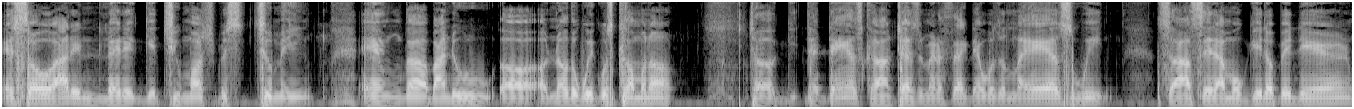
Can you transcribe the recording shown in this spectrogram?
And so I didn't let it get too much to me. And uh, I knew uh, another week was coming up to that dance contest. As a matter of fact, that was the last week. So I said, I'm going to get up in there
